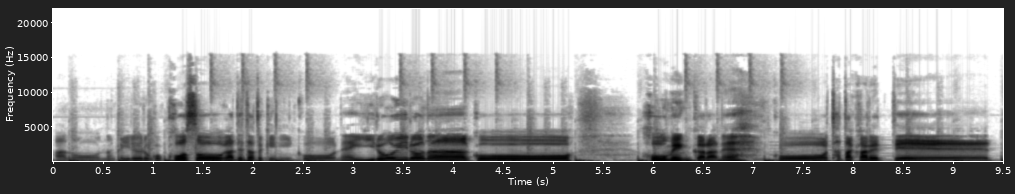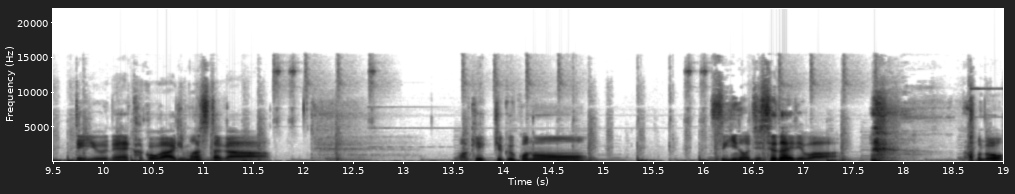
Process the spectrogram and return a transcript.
あの、なんかいろいろこう構想が出た時に、こうね、いろいろな、こう、方面からね、こう、叩かれてっていうね、過去がありましたが、まあ、結局この、次の次世代では この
